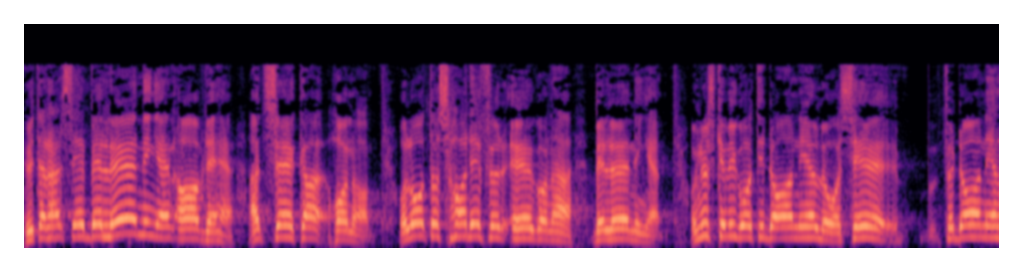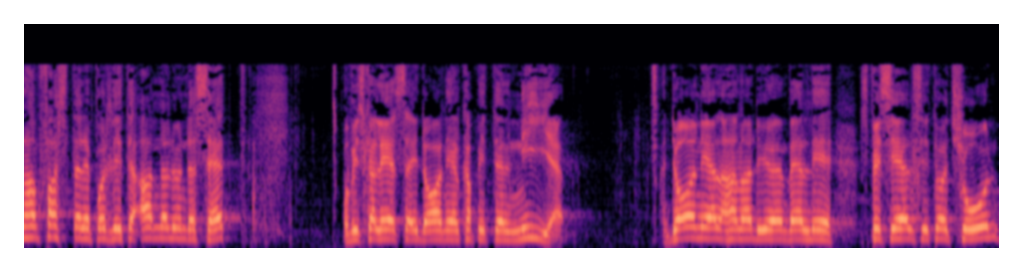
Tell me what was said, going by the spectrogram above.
utan han ser belöningen av det, att söka honom. Och låt oss ha det för ögonen, belöningen. Och nu ska vi gå till Daniel då, se, för Daniel han fastade på ett lite annorlunda sätt. Och vi ska läsa i Daniel kapitel 9. Daniel han hade ju en väldigt speciell situation.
